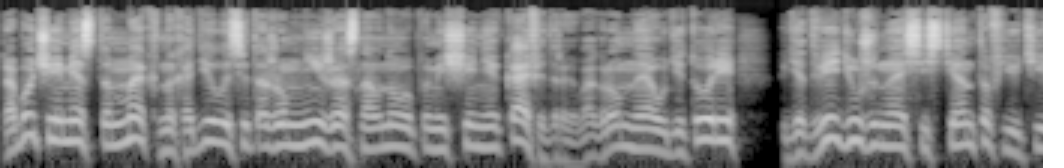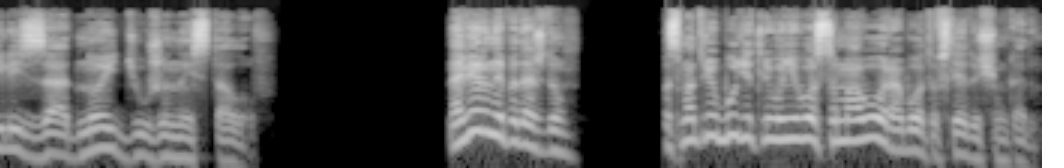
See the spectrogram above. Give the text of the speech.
Рабочее место МЭК находилось этажом ниже основного помещения кафедры, в огромной аудитории, где две дюжины ассистентов ютились за одной дюжиной столов. «Наверное, подожду. Посмотрю, будет ли у него самого работа в следующем году».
